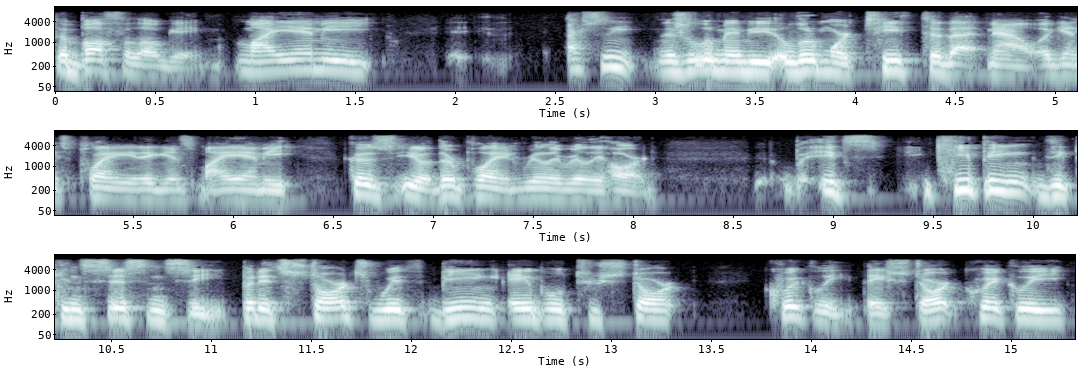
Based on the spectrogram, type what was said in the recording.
the Buffalo game, Miami. Actually, there's a little maybe a little more teeth to that now against playing against Miami because you know they're playing really really hard. But it's keeping the consistency, but it starts with being able to start quickly. They start quickly.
